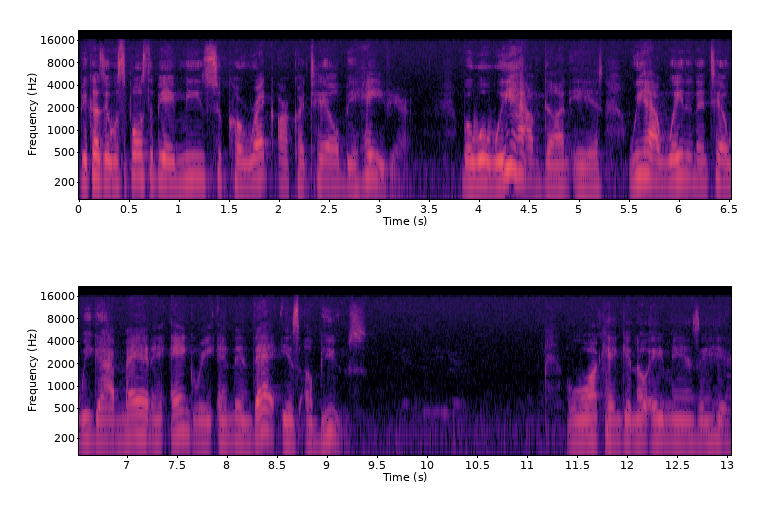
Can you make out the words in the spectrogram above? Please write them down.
Because it was supposed to be a means to correct or curtail behavior. But what we have done is we have waited until we got mad and angry, and then that is abuse. Oh, I can't get no amens in here.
